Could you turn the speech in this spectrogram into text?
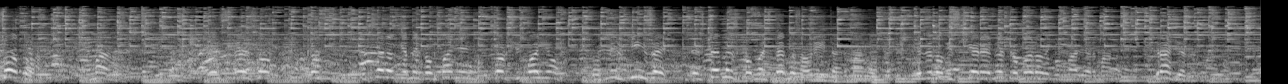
Soto, hermano. Es eso. Espero que me acompañen el próximo año 2015. Estemos como estemos ahorita, hermanos. Eso es lo que quiere nuestro pueblo de Comaya, hermano. Gracias, hermano.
